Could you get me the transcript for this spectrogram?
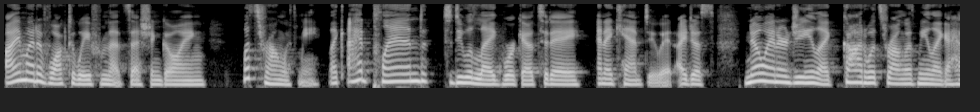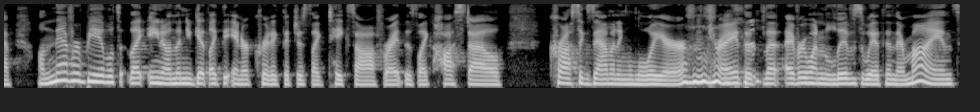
I might have walked away from that session going, what's wrong with me? Like I had planned to do a leg workout today and I can't do it. I just no energy, like god, what's wrong with me? Like I have I'll never be able to like, you know, and then you get like the inner critic that just like takes off, right? This like hostile cross-examining lawyer, right? Mm-hmm. That that everyone lives with in their minds.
